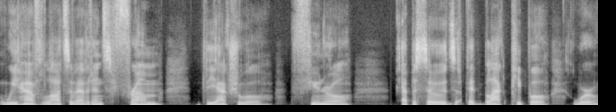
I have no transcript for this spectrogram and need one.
we have lots of evidence from the actual funeral episodes that black people were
